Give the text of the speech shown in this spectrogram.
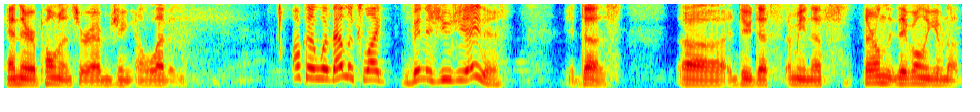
and their opponents are averaging 11. Okay, well that looks like vintage UGA then. It does. Uh, dude, that's, I mean, that's, they're only, they've only given up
